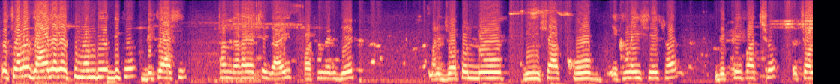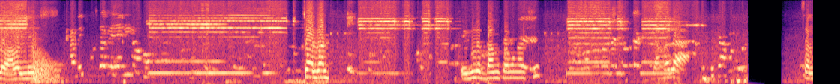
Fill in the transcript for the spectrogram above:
তো চলো যাওয়া যাবে একটু মন্দিরের দিকে, দেখে আসি। এখানে দেখা যাচ্ছে গাইস শ্মশানের গেট মানে যত লোভ হিংসা, ক্ষোভ, এখানেই শেষ হয়। দেখতেই পাচ্ছ। তো চলো আবার চল। এগুলোর দাম কেমন আছে? চল।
